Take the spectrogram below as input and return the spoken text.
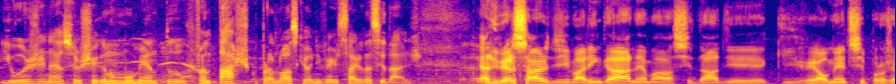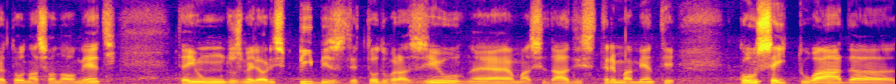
E hoje, né, o senhor chega num momento fantástico para nós, que é o aniversário da cidade. É aniversário de Maringá, né, uma cidade que realmente se projetou nacionalmente tem um dos melhores PIBs de todo o Brasil, né? uma cidade extremamente conceituada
